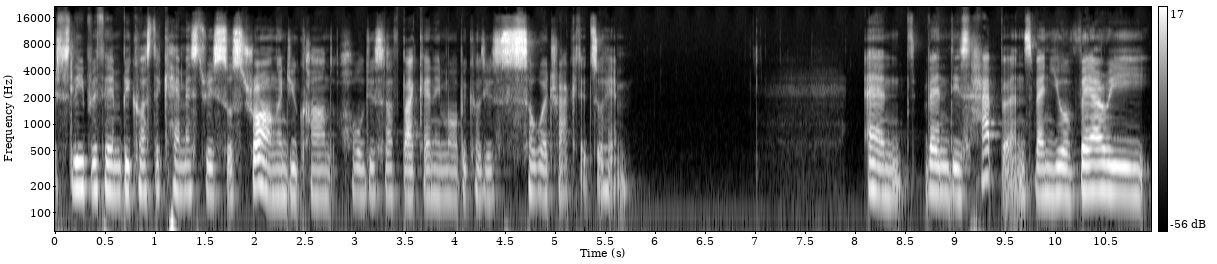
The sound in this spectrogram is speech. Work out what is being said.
sleep with him because the chemistry is so strong and you can't hold yourself back anymore because you're so attracted to him. And when this happens, when you're very,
